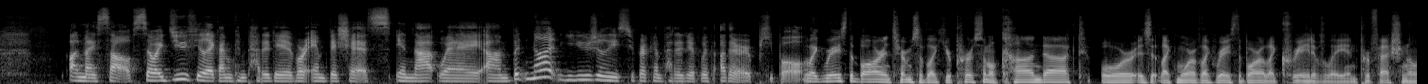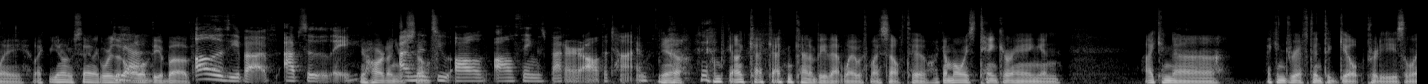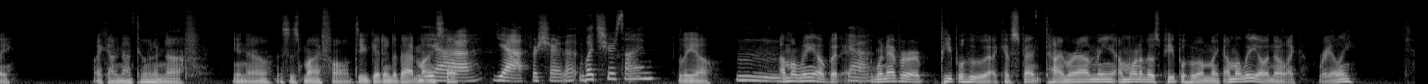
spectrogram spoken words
on myself. So I do feel like I'm competitive or ambitious in that way, um, but not usually super competitive with other people. Like raise the bar in terms of like your personal conduct, or is it like more of like raise the bar like creatively and professionally? Like you know what I'm saying? Like or is it Yeah. all of the above? All of the above, absolutely. You're hard on yourself. I'm gonna do all all things better all the time. Yeah, I'm, I, I can kind of be that way with myself too. Like I'm always tinkering, and I can uh, I can drift into guilt pretty easily. Like I'm not doing enough. You know, this is my fault. Do you get into that mindset? Yeah, yeah, for sure. That, what's your sign? Leo. I'm a Leo, but. Yeah. whenever people who like have spent time around me, I'm one of those people who I'm like, I'm a Leo, and they're like, really?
